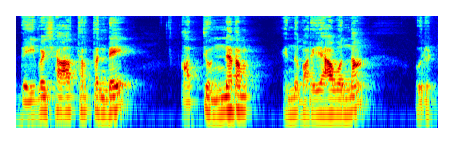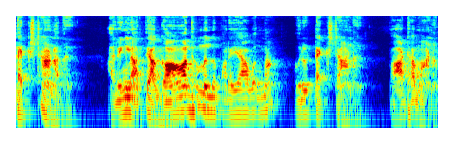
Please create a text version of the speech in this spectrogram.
ദൈവശാസ്ത്രത്തിന്റെ അത്യുന്നതം എന്ന് പറയാവുന്ന ഒരു ടെക്സ്റ്റാണത്. അല്ലെങ്കിൽ അത്യഗാധം എന്ന് പറയാവുന്ന ഒരു ടെക്സ്റ്റാണ്. പാഠമാണ്.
